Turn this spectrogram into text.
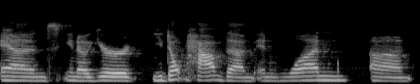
and you know you're you don't have them in one um,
